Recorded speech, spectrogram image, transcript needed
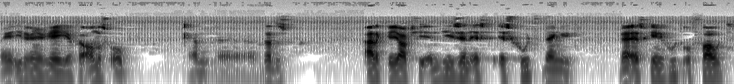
Uh, iedereen reageert er anders op. En dat is, elke reactie in die zin is, is goed, denk ik. Er is geen goed of fout.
